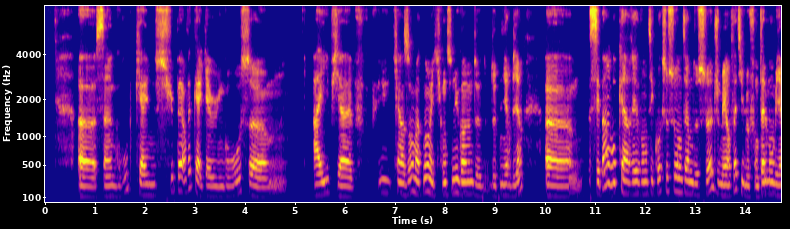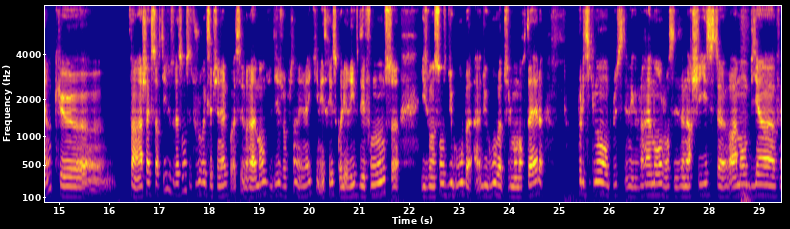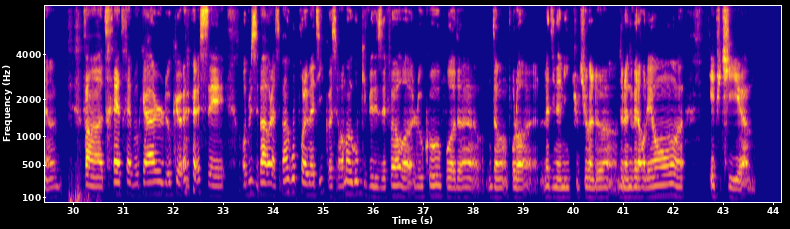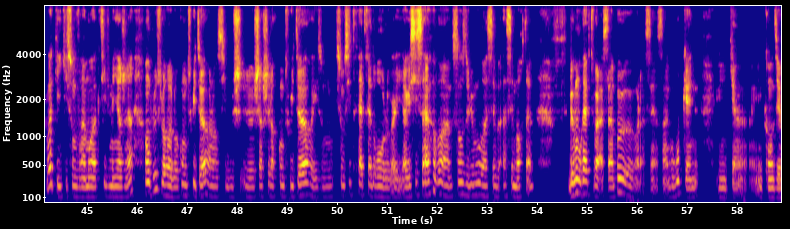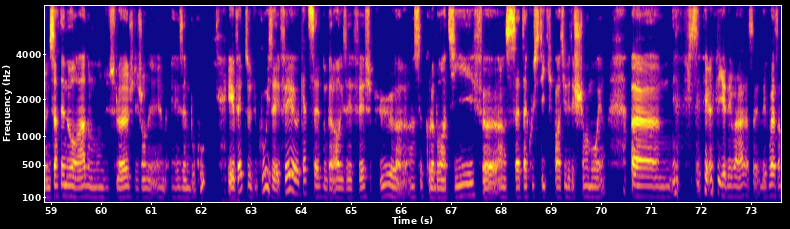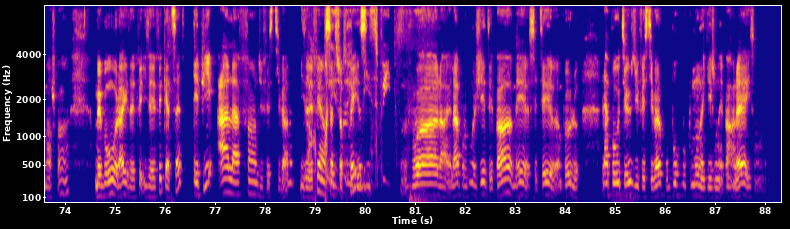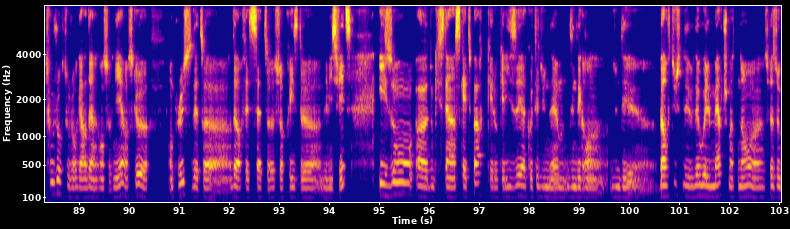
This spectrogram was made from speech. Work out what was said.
Heu, c'est un groupe qui a une super en fait, qui a eu une grosse, hype il y a plus de 15 ans maintenant et qui continue quand même de de tenir bien. C'est pas un groupe qui a réinventé quoi que ce soit en termes de sludge, mais en fait, ils le font tellement bien que, enfin, à chaque sortie, de toute façon, c'est toujours exceptionnel, quoi. C'est vraiment, tu dis genre: «Putain, les mecs, ils maîtrisent, quoi». Les riffs défoncent, ils ont un sens du groove du groove absolument mortel. Politiquement, en plus, c'est des mecs vraiment, genre, c'est des anarchistes, vraiment bien, enfin très, très vocal, donc heu, c'est en plus, c'est pas, voilà, c'est pas un groupe problématique, quoi. C'est vraiment un groupe qui fait des efforts, locaux pour de pour la dynamique culturelle de de la Nouvelle-Orléans, et puis qui, qui sont vraiment actifs de manière générale. En plus, leur compte Twitter, alors si vous ch cherchez leur compte Twitter, ils ont ils sont aussi très, très drôles. Ils réussissent à avoir un sens de l'humour assez assez mortel Mais bon, bref, voilà, c'est un peu, voilà, c'est un groupe qui a une qui a comment dire? Une certaine aura dans le monde du sludge, les gens les aiment beaucoup et en fait, du coup, ils avaient fait, heu, 4 sets. Donc alors, ils avaient fait, je sais plus, heu, un set collaboratif, heu, un set acoustique, paraît-il, il était chiant à mourir. Hem, il y a des voilà, des fois ça marche pas, hein. Mais bon, voilà, ils avaient fait ils avaient fait 4 sets et puis à la fin du festival, ils avaient fait un set surprise voilà et là, pour le coup, moi, j'y étais pas, mais c'était, un peu le l'apothéose du festival pour beaucoup, beaucoup de monde à qui j'en ai parlé. Ils ont toujours, toujours gardé un grand souvenir parce que, en plus d'être, heu, d'avoir fait cette, heu, surprise de Misfits, ils ont, heu, donc c'était un skatepark qui est localisé à côté d'une, des grands d'une des, bah, là où est le merch maintenant, heu, espèce de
